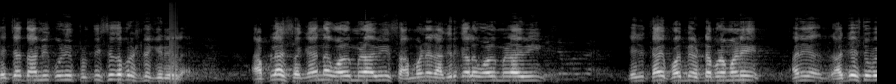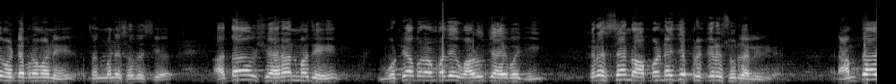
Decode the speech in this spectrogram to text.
याच्यात आम्ही कोणी प्रतिष्ठेचा प्रश्न केलेला आहे. आपल्या सगळ्यांना वाळू मिळावी सामान्य नागरिकाला वाळू मिळावी याची काय फॉर्म म्हटल्याप्रमाणे. आणि राजेश टोपे म्हटल्याप्रमाणे सन्मान्य सदस्य आता शहरांमध्ये मोठ्या प्रमाणामध्ये वाळूच्या ऐवजी क्रस सँड वापरण्याची प्रक्रिया सुरू झालेली आहे. आमचा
